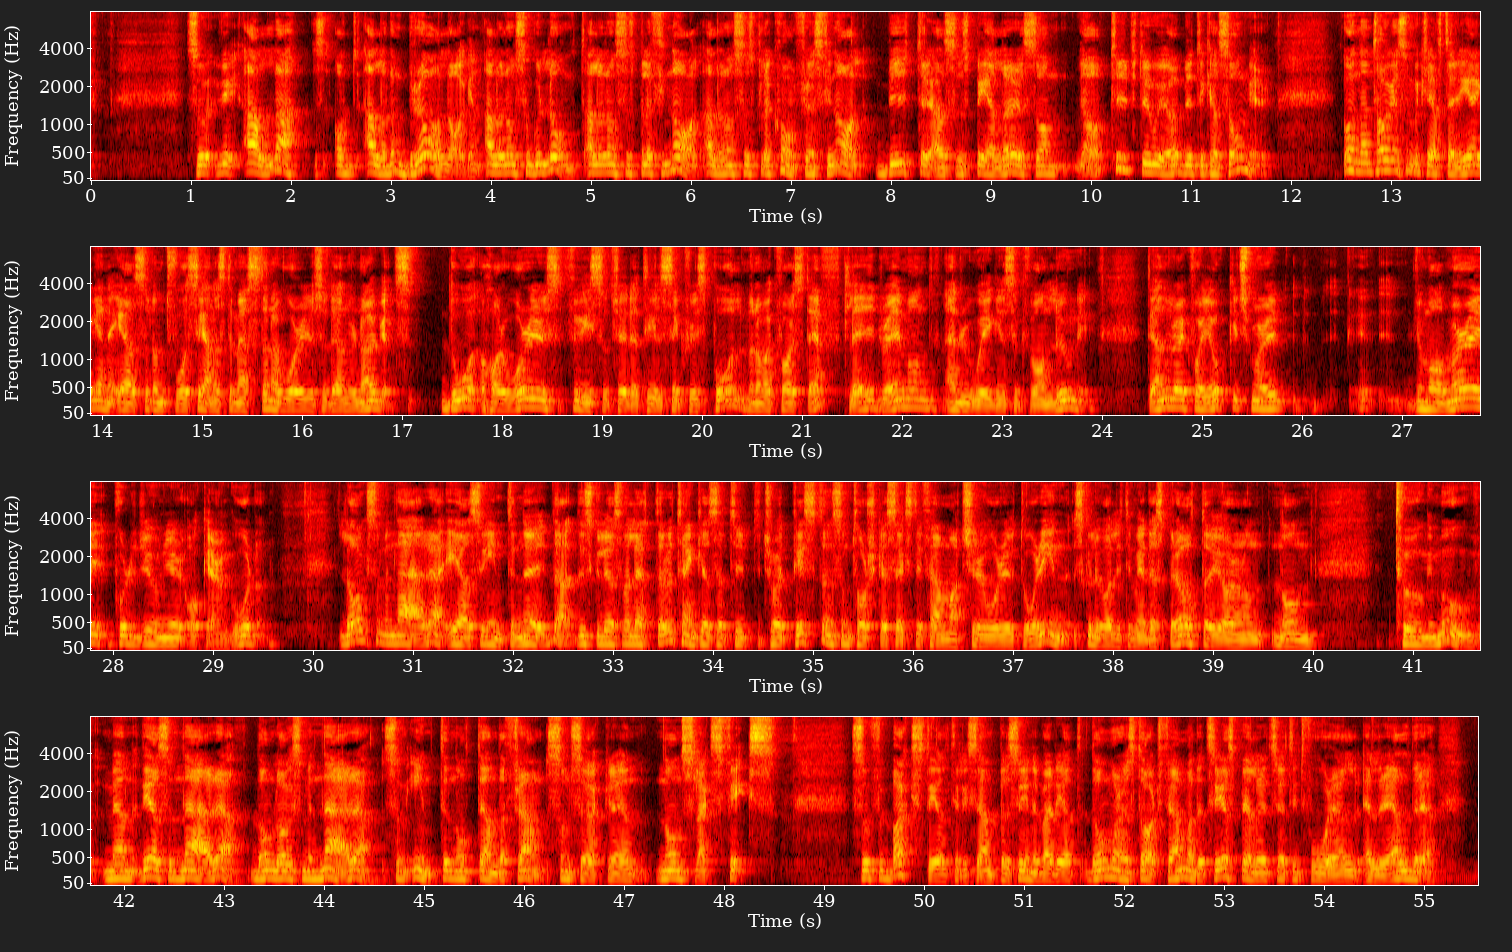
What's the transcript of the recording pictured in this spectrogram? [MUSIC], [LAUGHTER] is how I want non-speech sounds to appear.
Så vi alla, av alla de bra lagen, alla de som går långt, alla de som spelar final, alla de som spelar conference-final byter alltså spelare som, ja, typ du och jag byter kalsonger. Undantagen som bekräftar regeln är alltså de två senaste mästarna, Warriors och Denver Nuggets. Då har Warriors förvisso tradat till sig Chris Paul, men de har kvar Steph, Clay, Draymond, Andrew Wiggins och Kwan Looney. Denver har kvar Jokic, Murray, eh, Jamal Murray, Porter Jr och Aaron Gordon. Lag som är nära är alltså inte nöjda. Det skulle alltså vara lättare att tänka sig att typ Detroit Pistons som torskar 65 matcher år ut och år in skulle vara lite mer desperata och göra någon, någon tung move. Men det är alltså nära. De lag som är nära, som inte nått ända fram, som söker en, någon slags fix. Så för Bucks del till exempel så innebär det att de har en startfemma där tre spelare är 32 år eller äldre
